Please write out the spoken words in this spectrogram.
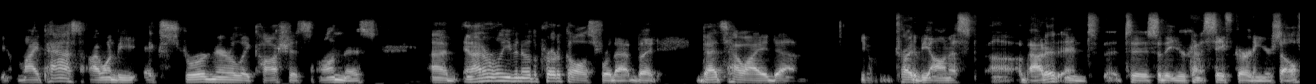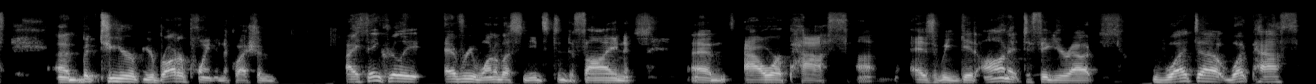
you know, my past. I want to be extraordinarily cautious on this. Um, and i don't really even know the protocols for that but that's how i'd um, you know try to be honest uh, about it and to so that you're kind of safeguarding yourself. Um, but to your your broader point in the question i think really every one of us needs to define um, our path um, as we get on it to figure out what uh, what path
